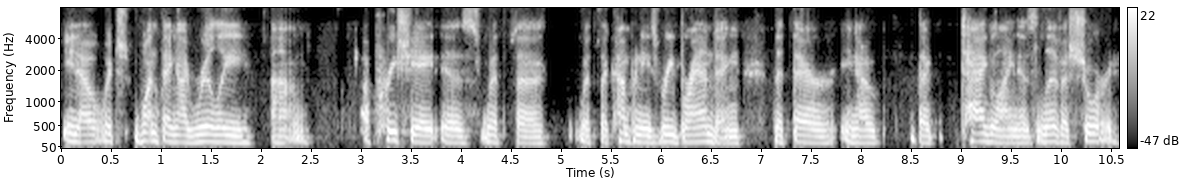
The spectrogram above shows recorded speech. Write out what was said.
you know, which one thing I really um, appreciate is with the with the company's rebranding that they're, you know, the tagline is live assured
